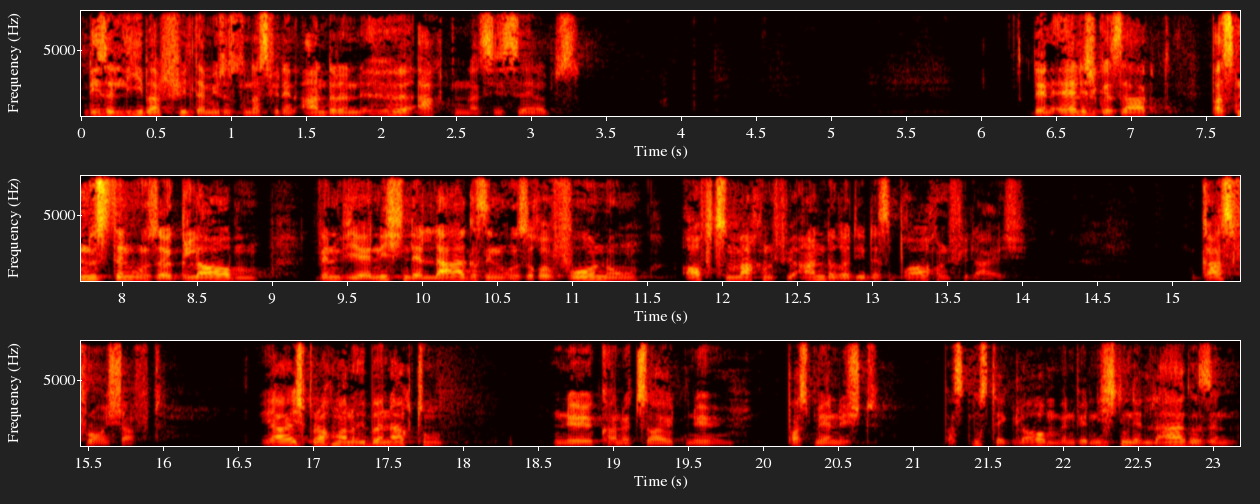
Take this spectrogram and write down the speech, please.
Diese Liebe hat viel damit zu tun, dass wir den anderen höher achten als sich selbst. Denn ehrlich gesagt, was nützt denn unser Glauben, wenn wir nicht in der Lage sind, unsere Wohnung aufzumachen für andere, die das brauchen vielleicht? Gastfreundschaft. Ja, ich brauche mal eine Übernachtung. Nö, keine Zeit, nö, passt mir nicht. Was nützt der Glauben, wenn wir nicht in der Lage sind,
